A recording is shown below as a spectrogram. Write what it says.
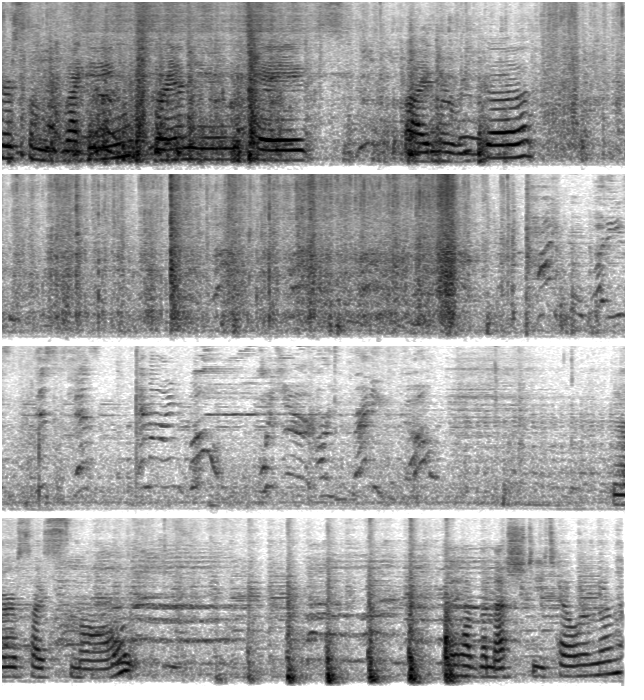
Here's some leggings, brand new tags by Marika. Small. They have the mesh detail in them.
